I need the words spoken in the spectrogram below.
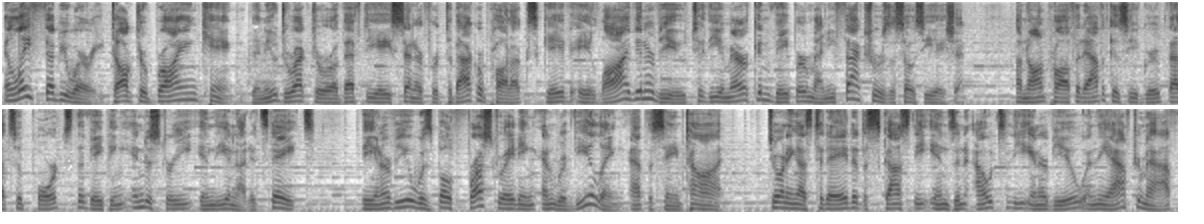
In late February, Dr. Brian King, the new director of FDA Center for Tobacco Products, gave a live interview to the American Vapor Manufacturers Association, a nonprofit advocacy group that supports the vaping industry in the United States. The interview was both frustrating and revealing at the same time. Joining us today to discuss the ins and outs of the interview and the aftermath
